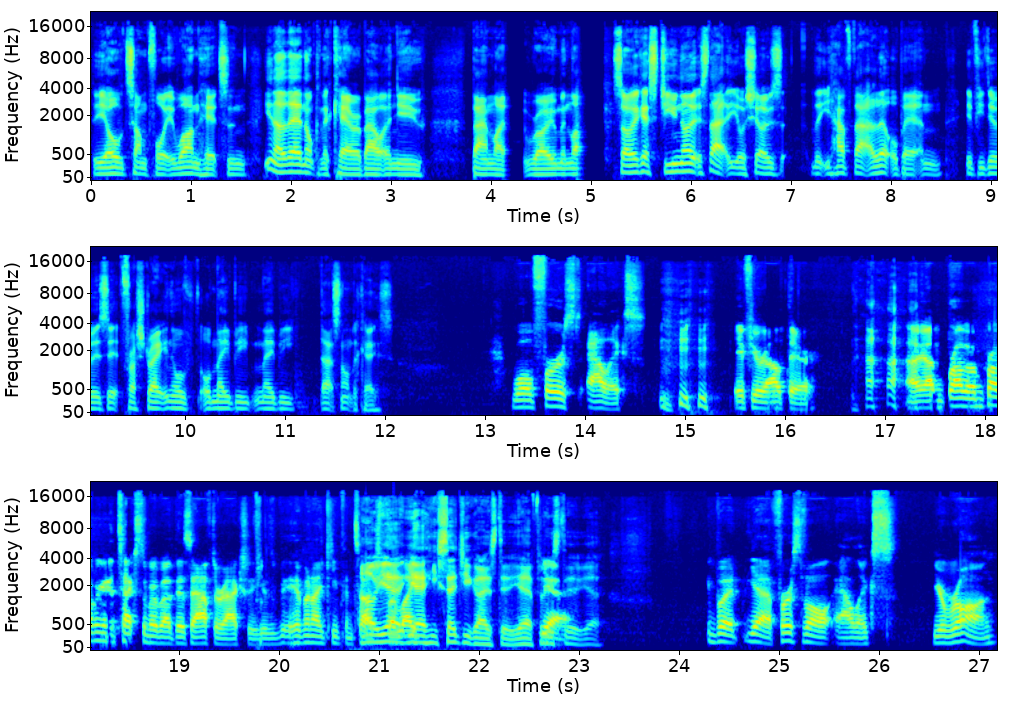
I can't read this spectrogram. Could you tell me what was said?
the old Sum Forty One hits, and you know they're not going to care about a new band like Roam, and like so. I guess do you notice that at your shows that you have that a little bit, and if you do, is it frustrating, or or maybe maybe that's not the case? Well, first, Alex, if you're out there, I, I'm probably I'm probably going to text him about this after. actually, because him and I keep in touch. oh yeah, but like, yeah. He said you guys do. Yeah, please Yeah. do. Yeah. but yeah, first of all, Alex, you're wrong.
